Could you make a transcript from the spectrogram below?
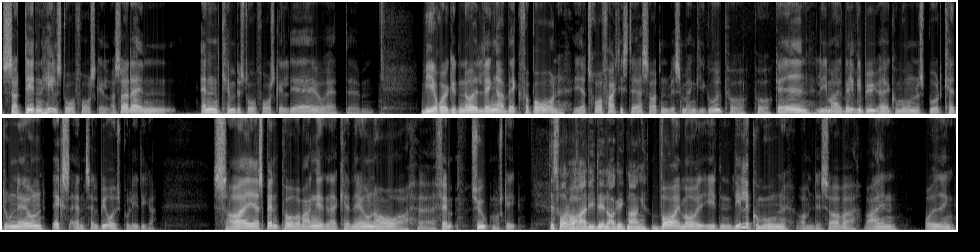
så det er den helt store forskel. Og så er der en anden kæmpe stor forskel, det er jo, at øh, vi er rykket noget længere væk fra borgerne. Jeg tror faktisk, det er sådan, hvis man gik ud på, på gaden, lige meget hvilken by her i kommunen og spurgte, kan du nævne x antal byrådspolitikere? Så er jeg spændt på, hvor mange der kan nævne over øh, 5, 7 måske. Det tror du har ret i. Det er nok ikke mange. Hvorimod i den lille kommune, om det så var Vejen, Røding,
